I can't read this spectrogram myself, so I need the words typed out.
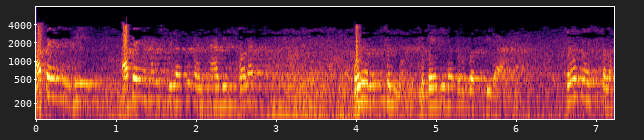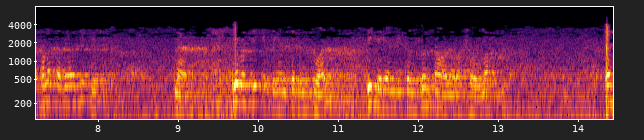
Apa yang di apa yang harus dilakukan sehabis sholat menurut sunnah supaya tidak berbuat bid'ah. Setelah setelah sholat ada zikir. Nah, dia berzikir dengan ketentuan zikir yang ditentukan oleh Rasulullah dan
